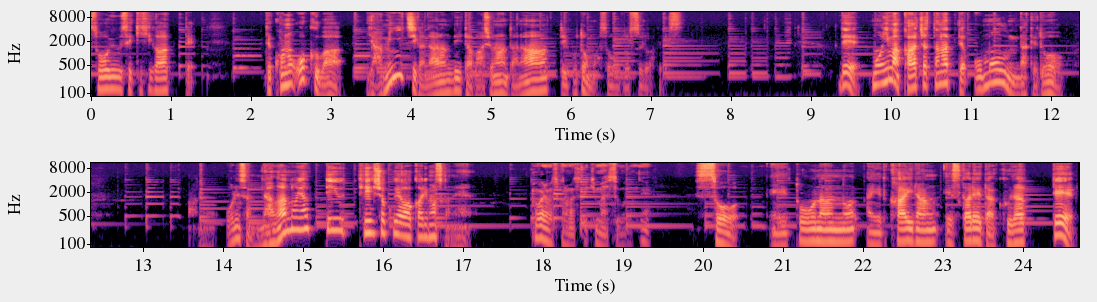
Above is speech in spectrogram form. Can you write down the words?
そういう石碑があって、で、この奥は闇市が並んでいた場所なんだなっていうことを想像するわけです。で、もう今変わっちゃったなって思うんだけど、あの、お姉さん、長野屋っていう定食屋わかりますかね？わかります、わかります。駅前すぐのね。そう。えー東南の、えーと階段、エスカレーター下って、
